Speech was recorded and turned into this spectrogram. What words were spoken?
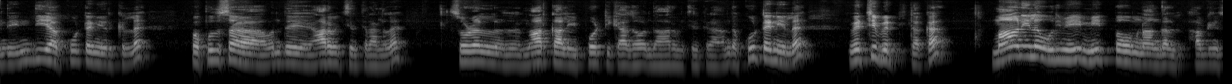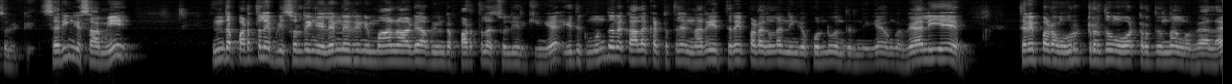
இந்த இந்தியா கூட்டணி இருக்குல்ல இப்போ புதுசாக வந்து ஆரம்பிச்சிருக்கிறாங்களே சுழல் நாற்காலி போட்டிக்காக வந்து ஆரம்பிச்சிருக்கிறாங்க. அந்த கூட்டணியில் வெற்றி பெற்றுட்டாக்கா மாநில உரிமையை மீட்போம் நாங்கள் அப்படின்னு சொல்லிட்டு. சரிங்க சாமி. இந்த படத்தில் இப்படி சொல்கிறீங்க இளைஞரணி மாநாடு அப்படின்ற படத்தில் சொல்லியிருக்கீங்க. இதுக்கு முந்தின காலகட்டத்தில் நிறைய திரைப்படங்கள்லாம் நீங்கள் கொண்டு வந்திருந்தீங்க. உங்கள் வேலையே திரைப்படம் உருட்டுறதும் ஓட்டுறதும் தான் உங்கள் வேலை.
